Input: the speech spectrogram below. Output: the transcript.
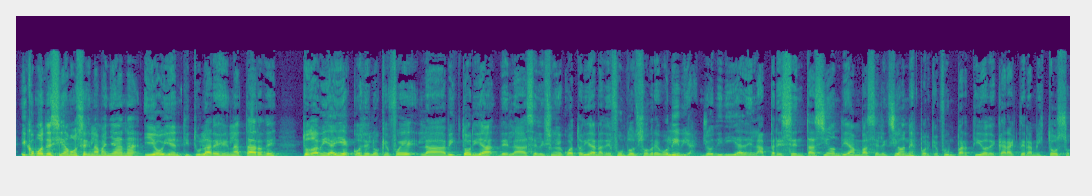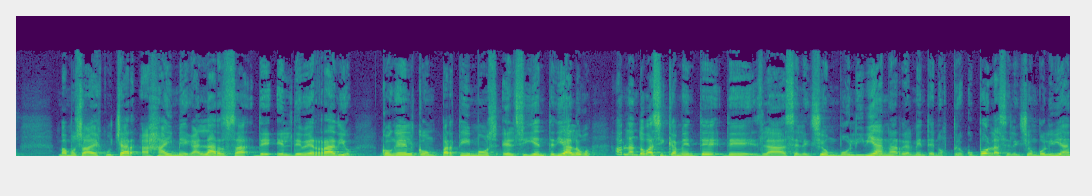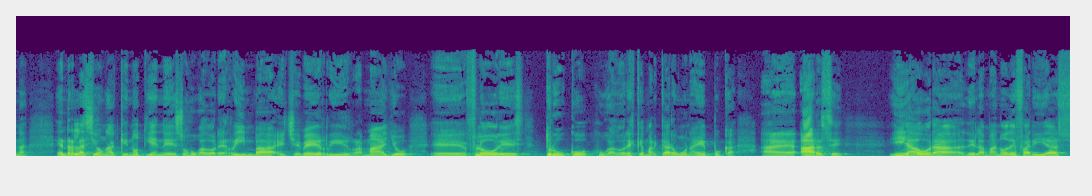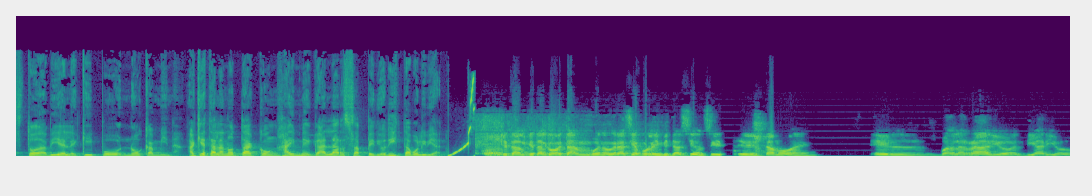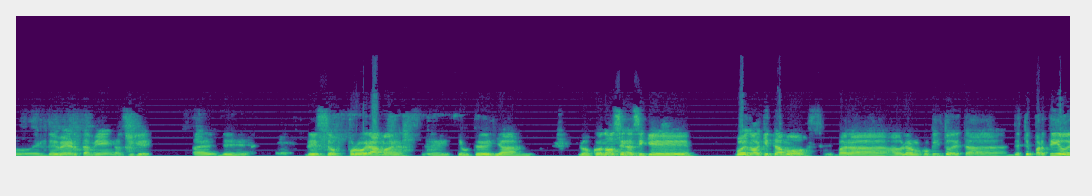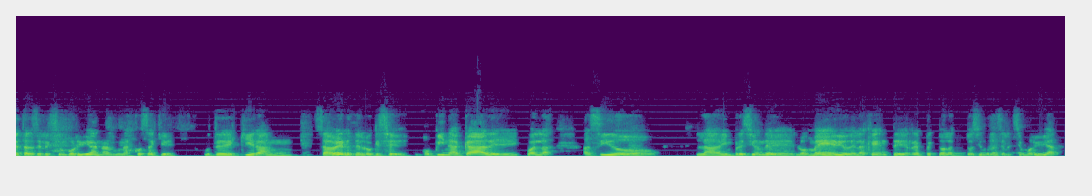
Y como decíamos en la mañana y hoy en titulares en la tarde, todavía hay ecos de lo que fue la victoria de la selección ecuatoriana de fútbol sobre Bolivia. Yo diría de la presentación de ambas selecciones porque fue un partido de carácter amistoso. Vamos a escuchar a Jaime Galarza de El Deber Radio con él compartimos el siguiente diálogo, hablando básicamente de la selección boliviana, realmente nos preocupó la selección boliviana en relación a que no tiene esos jugadores Rimba, Echeverry, Ramallo, eh, Flores, Truco, jugadores que marcaron una época, eh, Arce, y ahora de la mano de Farías todavía el equipo no camina. Aquí está la nota con Jaime Galarza, periodista boliviano. ¿Qué tal? ¿Qué tal? ¿Cómo están? Bueno, gracias por la invitación. Sí, eh, estamos en el, bueno, la radio, el diario El Deber también, así que ah, de, esos programas eh, que ustedes ya los conocen, así que bueno, aquí estamos para hablar un poquito de esta de este partido, de esta selección boliviana, algunas cosas que ustedes quieran saber de lo que se opina acá, de cuál ha sido la impresión de los medios, de la gente respecto a la actuación de la selección boliviana.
